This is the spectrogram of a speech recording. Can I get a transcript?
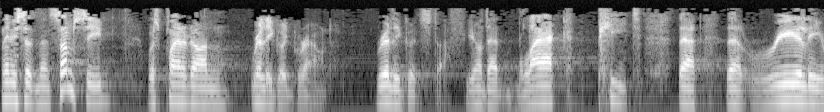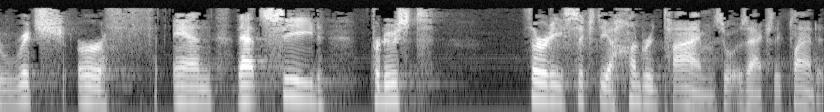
And then he said, then some seed was planted on really good ground, really good stuff. You know, that black peat, that, that really rich earth, and that seed produced 30, 60, 100 times what was actually planted.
